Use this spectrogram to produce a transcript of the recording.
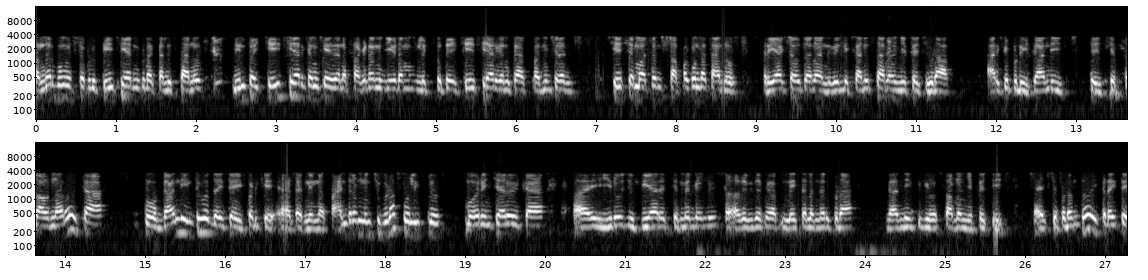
సందర్భం వచ్చినప్పుడు కేసీఆర్ని కూడా కలుస్తాను. దీనిపై కేసీఆర్ కనుక ఏదైనా ప్రకటన చేయడం లేకపోతే కేసీఆర్ కనుక స్పందించడం చేస్తే మాత్రం తప్పకుండా తాను రియాక్ట్ అవుతాను అని వెళ్ళి కలుస్తానని చెప్పేసి కూడా అరకిప్పుడు గాంధీ చెప్తా ఉన్నారు. ఇక గాంధీ ఇంటి వద్ద అయితే ఇప్పటికే అంటే నిన్న సాయంత్రం నుంచి కూడా పోలీసులు మోహరించారు. ఇక ఈ రోజు బీఆర్ఎస్ ఎమ్మెల్యేలు అదేవిధంగా నేతలందరూ కూడా గాంధీ ఇంటికి వస్తామని చెప్పేసి చెప్పడంతో ఇక్కడైతే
